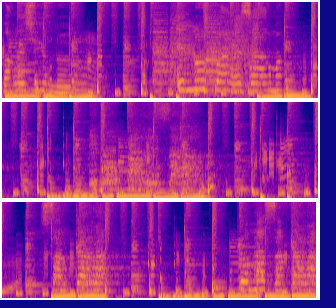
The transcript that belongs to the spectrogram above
par les urnes et non par les armes. Et non par les armes. Sankara, Thomas Sankara,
